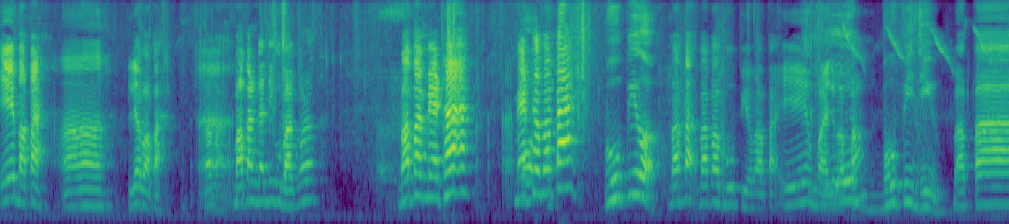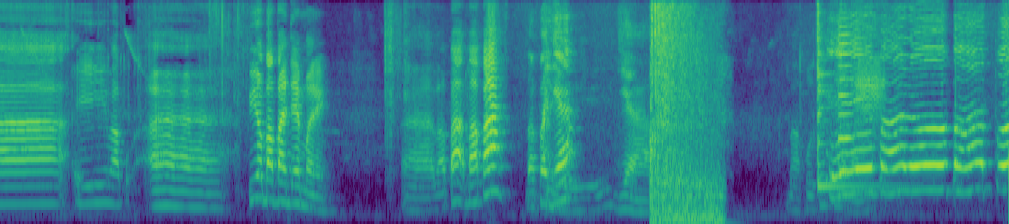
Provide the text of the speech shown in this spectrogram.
એ બાપા. લ્યો બાપા. બાપા બાપા ગદી ઊભા કરો. બાપા મેઠા? મેઠા બાપા? ભૂપીઓ બાપા બાપા બહુ પીઓ બાપા. એ છો બાપા. ભૂપી જીવ. બાપા એ બાપુ પીઓ બાપા દે મરે બાપા બાપા. બાપા જા જા બાપુ એ મારો બાપો.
